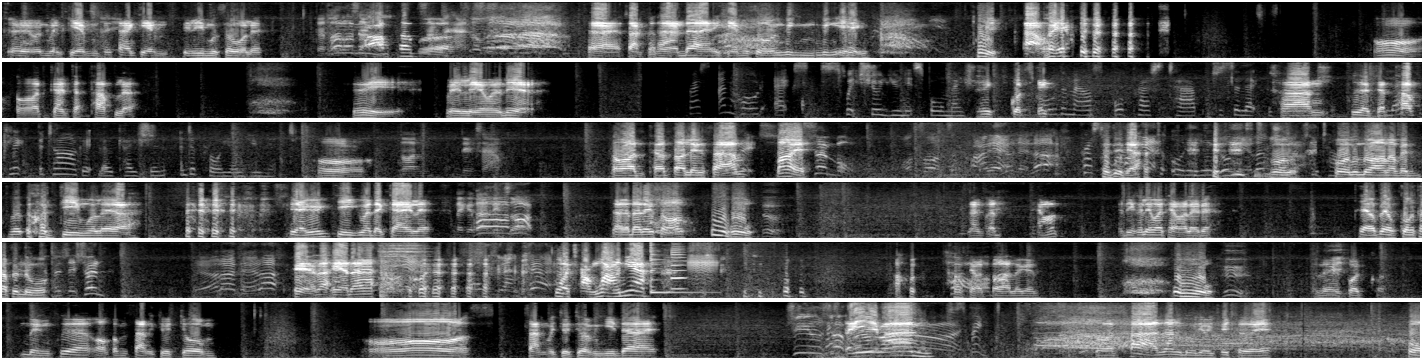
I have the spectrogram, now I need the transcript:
เออมันเหมือนเกมคล้ายๆเกมซิริมูโซเลยแต่เราต้องตามครับสั่งทหารออกมใช่สั่งสถานได้เกมมูโซมันวิ่งวิ่งเองหุยอ้าวเฮ้ยโอ้ตอนการจัดทัพเหรอเฮ้ย ไม่เลวนะเนี่ย Next, switch your unit's formation. ให้กด X Scroll the mouse or press tab to select the ค้าง formation. เพื่อจัดทับ Left click the target location and deploy your unit. โอ้ตอนเด็กสามตอนแถวตอนเรียงสามไป Assemble! ขอสอนสักครั้งเดี๋ยวไหนล่ะ Press the Yeah. button to order your units to พวก charge the พวก target. ลูกน้องเราเป็นคนจีนหมดเลยอะ เสียงเรื่องจีนมาแต่ไกลเลยในกระดาษเด็กสอง จากกระดานเลขสองอู้หูเออ อาจจะแถวอันนี้เขาเรียกว่าแถวอะไรเนี่ยแถวแบบกองทัพธนู Position ละ เหละละเห่ละปวดฉังวางเนี่ย เอาเข้าแถวตอนแล้วกันโอู้เลยกดกดหนึ่งเพื่อออกคำสั่งจู่โจม อ๋อ สั่งไปจู่โจมอย่างนี้ได้ตีมัน ตันท่านั่งดูเฉยๆโอ้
